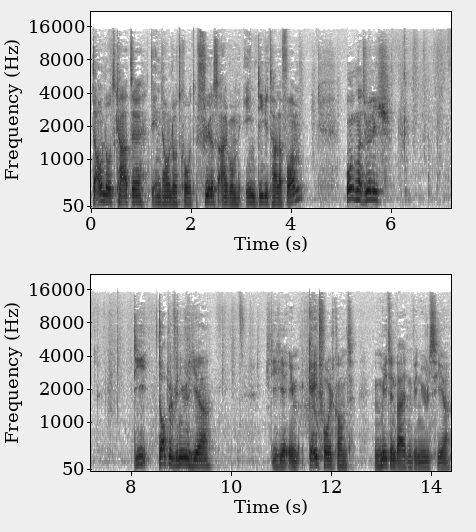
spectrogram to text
Downloadkarte, den Downloadcode für das Album in digitaler Form. Und natürlich die Doppelvinyl hier, die hier im Gatefold kommt, mit den beiden Vinyls hier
